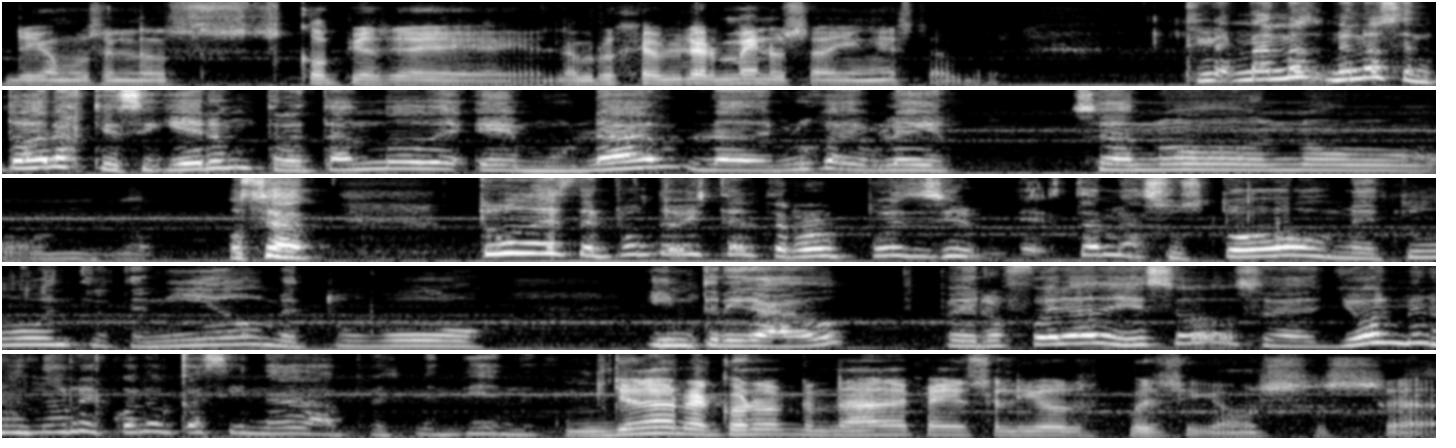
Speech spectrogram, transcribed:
digamos, en las copias de La Bruja de Blair, menos hay en esta. Pues. Menos, menos en todas las que siguieron tratando de emular la de Bruja de Blair. O sea, no, no, no. O sea, tú desde el punto de vista del terror puedes decir, esta me asustó, me tuvo entretenido, me tuvo intrigado Pero fuera de eso, o sea, yo al menos no recuerdo casi nada, pues, ¿me entiendes? Yo no recuerdo nada que haya salido después, digamos. O sea,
